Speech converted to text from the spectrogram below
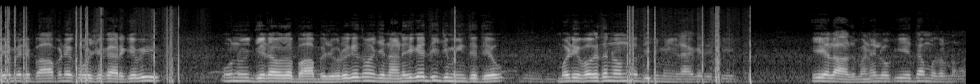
ਫਿਰ ਮੇਰੇ ਬਾਪ ਨੇ ਕੋਸ਼ਿਸ਼ ਕਰਕੇ ਵੀ ਉਹਨੂੰ ਜਿਹੜਾ ਉਹਦਾ ਬਾਪ ਬਜ਼ੁਰਗ ਹੈ ਤੂੰ ਜਨਾਨੀ ਦੀ ਕਹਿੰਦੀ ਜ਼ਮੀਨ ਤੇ ਦਿਓ। ਬੜੀ ਵਕਤ ਨਾਲ ਉਹਨਾਂ ਦੀ ਜ਼ਮੀਨ ਲੈ ਕੇ ਦਿੱਤੀ। ਇਹ ਹਾਲਾਤ ਬਣੇ ਲੋਕੀ ਇਦਾਂ ਮੁਸਲਮਾਨਾਂ।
